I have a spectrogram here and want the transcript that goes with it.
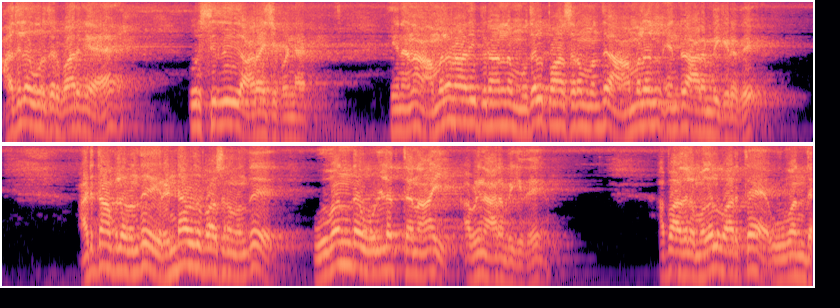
அதில் ஒருத்தர் பாருங்க ஒரு சிறு ஆராய்ச்சி பண்ணார். என்னன்னா அமலநாதிபிரான்ல முதல் பாசுரம் வந்து அமலன் என்று ஆரம்பிக்கிறது. அடுத்தாப்புல வந்து இரண்டாவது பாசுரம் வந்து உவந்த உள்ளத்தனாய் அப்படின்னு ஆரம்பிக்குது. அப்போ அதில் முதல் வார்த்தை உவந்த.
